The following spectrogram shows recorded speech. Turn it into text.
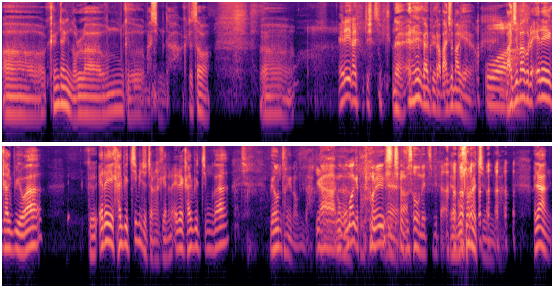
어, 굉장히 놀라운 그 맛입니다. 그래서 어, LA 갈비 드셨습니까? 네 LA 갈비가 마지막이에요. 마지막으로 LA 갈비와 그 LA 갈비찜이죠 정확히는 LA 갈비찜과 매운탕이 나옵니다. 야, 이거 오만 개다 나오네 진짜. 무서운 횟집이다. 예, 무선의 찜입니다. 그냥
